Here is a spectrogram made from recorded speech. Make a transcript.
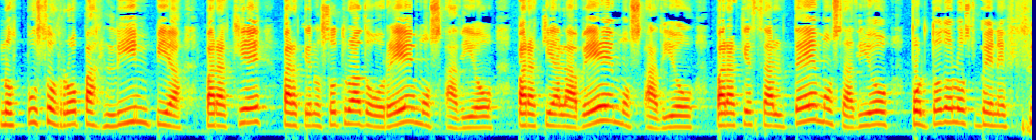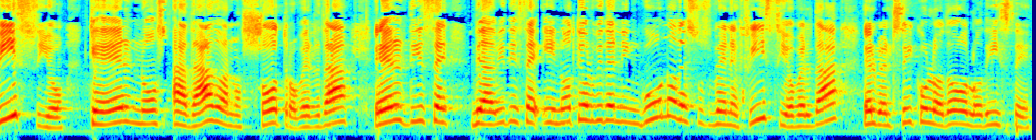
nos puso ropas limpias. ¿Para qué? Para que nosotros adoremos a Dios, para que alabemos a Dios, para que saltemos a Dios por todos los beneficios que Él nos ha dado a nosotros, ¿verdad? Él dice, David dice, y no te olvides ninguno de sus beneficios, ¿verdad? El versículo 2 lo dice,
